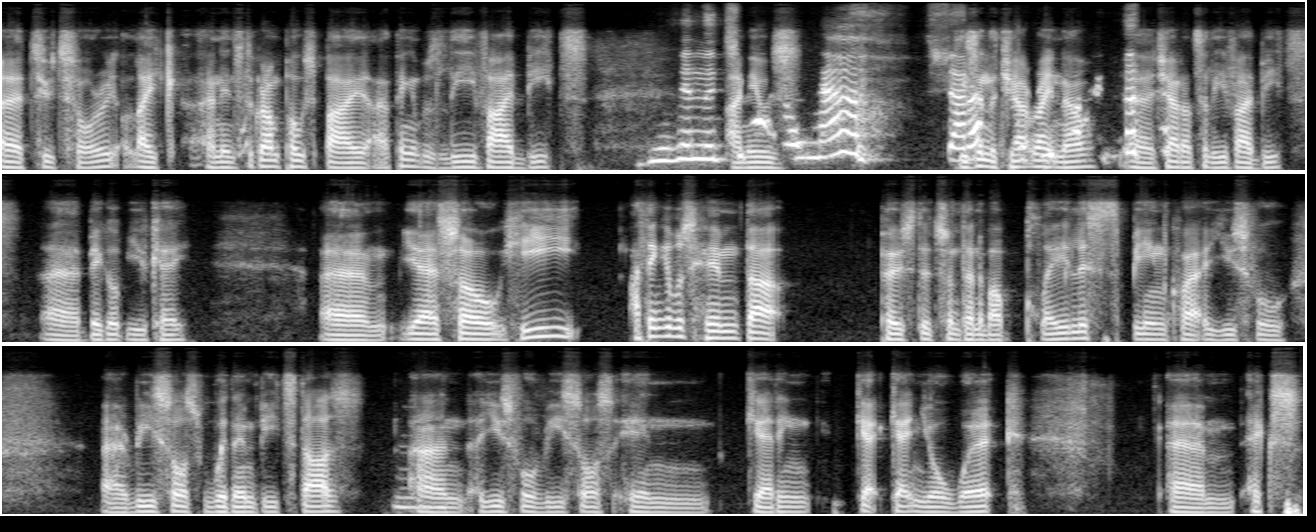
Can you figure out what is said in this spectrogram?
uh, tutorial, like an Instagram post by I think it was Levi Beats. He's in the chat was, right now. Shout he's in the chat right now. Uh, shout out to Levi Beats. Uh, big up UK. Um, yeah, so he, I think it was him that posted something about playlists being quite a useful uh, resource within BeatStars mm-hmm. and a useful resource in getting get getting your work um, ex,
